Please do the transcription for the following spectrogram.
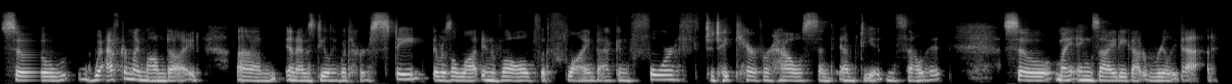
So after my mom died um, and I was dealing with her estate, there was a lot involved with flying back and forth to take care of her house and empty it and sell it. So my anxiety got really bad.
